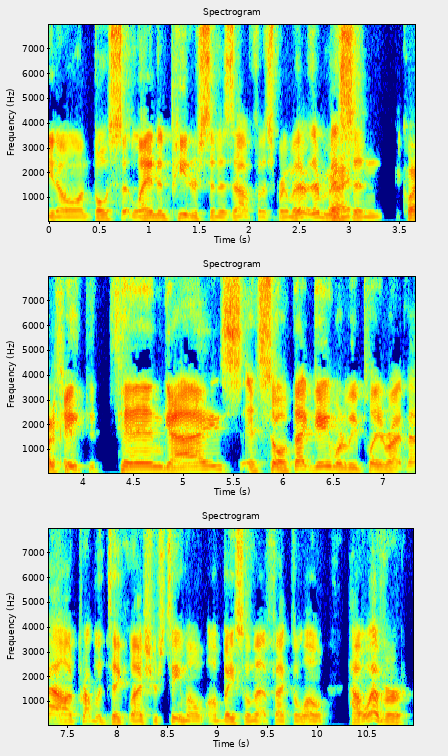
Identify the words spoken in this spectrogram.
you know, on both Landon Peterson is out for the spring, but they're, they're missing right. quite a few, eight to ten guys. And so, if that game were to be played right now, I'd probably take last year's team. I'll, I'll base on that fact alone. However,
